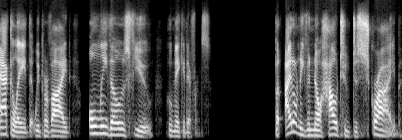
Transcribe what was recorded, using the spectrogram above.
accolade that we provide only those few who make a difference. But I don't even know how to describe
